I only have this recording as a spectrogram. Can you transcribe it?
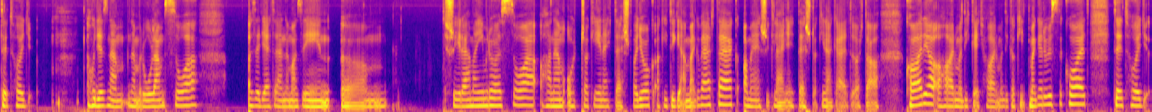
Tehát, hogy, hogy ez nem, nem rólam szól, az egyáltalán nem az én öm, sérelmeimről szól, hanem ott csak én egy test vagyok, akit igen megvertek, a másik lány egy test, akinek eltört a karja, a harmadik egy harmadik, akit megerőszakolt, tehát hogy,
